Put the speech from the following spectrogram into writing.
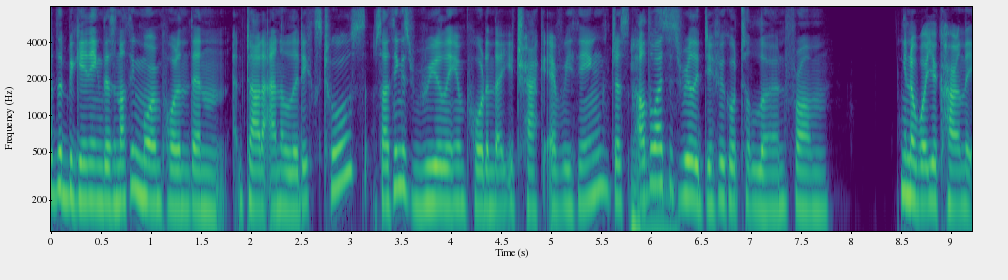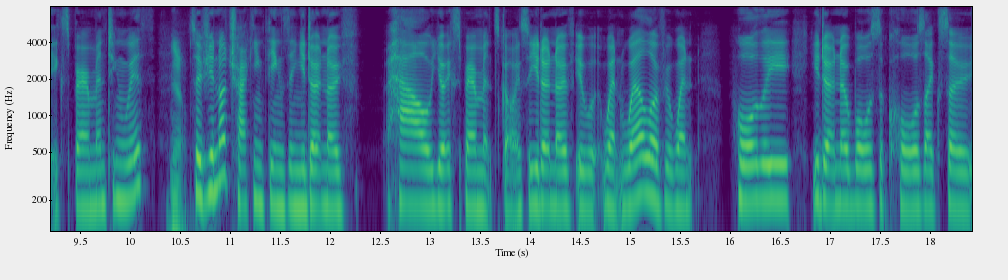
at the beginning, there's nothing more important than data analytics tools. So I think it's really important that you track everything. Just mm. otherwise, it's really difficult to learn from, you know, what you're currently experimenting with. Yeah. So if you're not tracking things, then you don't know if, how your experiment's going. So you don't know if it went well or if it went poorly. You don't know what was the cause. Like, so,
